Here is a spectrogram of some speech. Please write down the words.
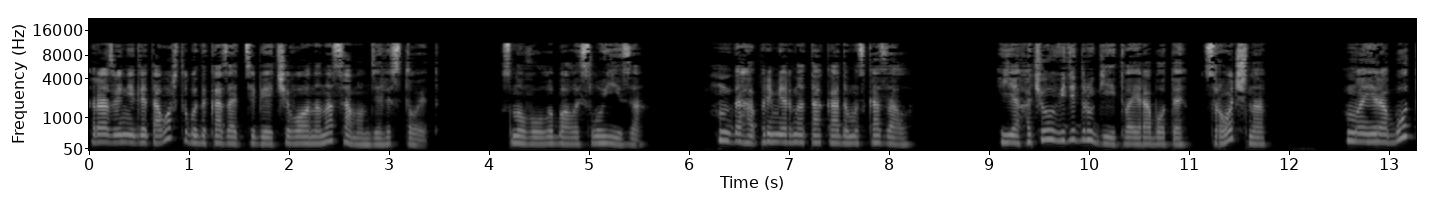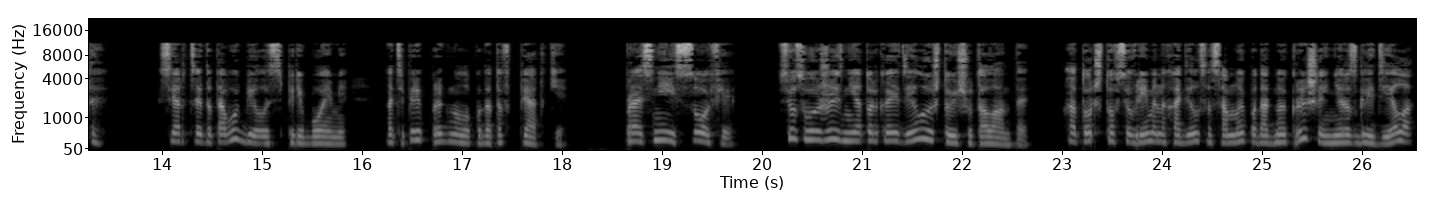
Разве не для того, чтобы доказать тебе, чего она на самом деле стоит? Снова улыбалась Луиза. Да, примерно так Адам и сказал. Я хочу увидеть другие твои работы. Срочно. Мои работы? Сердце до того билось с перебоями, а теперь прыгнуло куда-то в пятки. Проснись, Софи. Всю свою жизнь я только и делаю, что ищу таланты. А тот, что все время находился со мной под одной крышей, не разглядела.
